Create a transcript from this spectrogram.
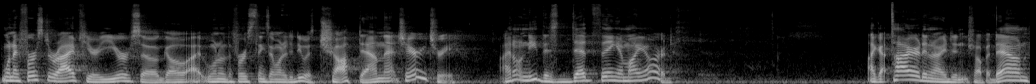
When I first arrived here a year or so ago, I, one of the first things I wanted to do was chop down that cherry tree. I don't need this dead thing in my yard. I got tired and I didn't chop it down.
